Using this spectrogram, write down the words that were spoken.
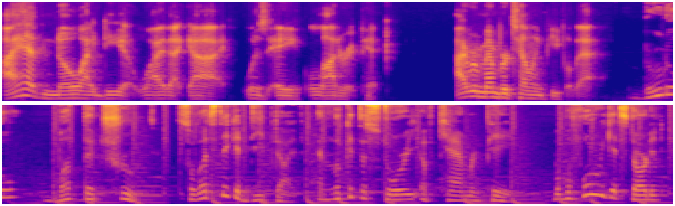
I have no idea why that guy was a lottery pick. I remember telling people that. Brutal, but the truth. So let's take a deep dive and look at the story of Cameron Payne. But before we get started,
